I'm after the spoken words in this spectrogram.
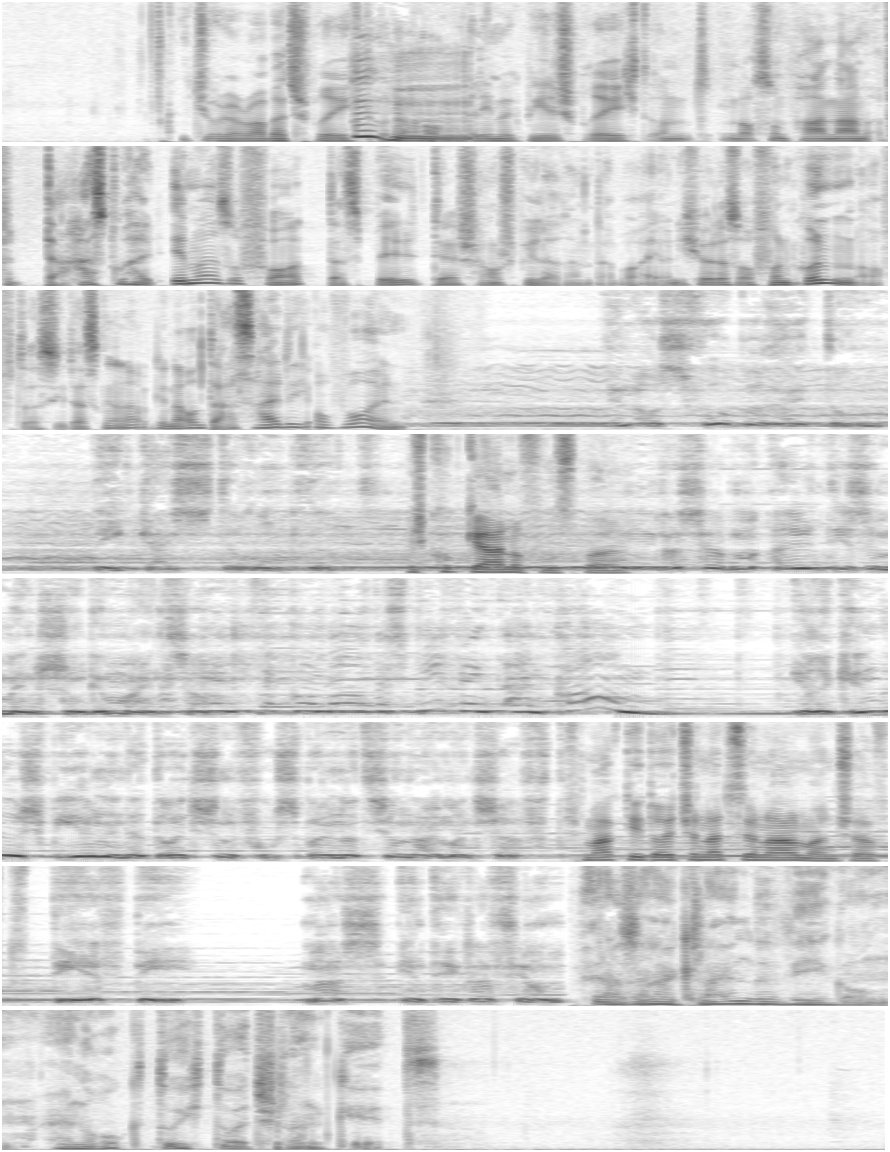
Julia Roberts spricht Mhm. oder auch Ellie McBeal spricht und noch so ein paar Namen. Aber da hast du halt immer sofort das Bild der Schauspielerin dabei. Und ich höre das auch von Kunden oft, dass sie das genau, genau das halte ich auch wollen. Wenn aus Vorbereitung Begeisterung wird, Ich gucke gerne Fußball. was haben all diese Menschen gemeinsam? Das Spiel fängt an, komm! Ihre Kinder spielen in der deutschen Fußballnationalmannschaft. Ich mag die deutsche Nationalmannschaft. DFB. Massintegration. Wenn aus einer kleinen Bewegung ein Ruck durch Deutschland geht,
